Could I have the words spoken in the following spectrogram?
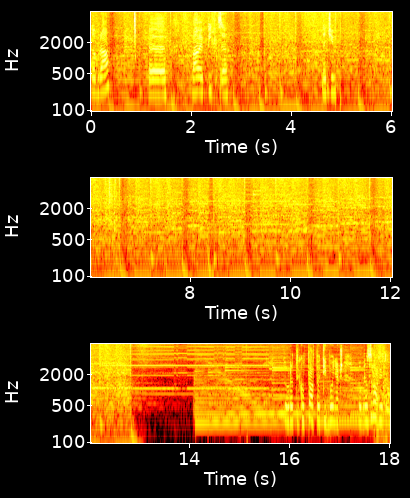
Dobra. E, mamy pizzę. Lecimy. Dobra, tylko papet i boniacz. Dobra, zrobię to.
